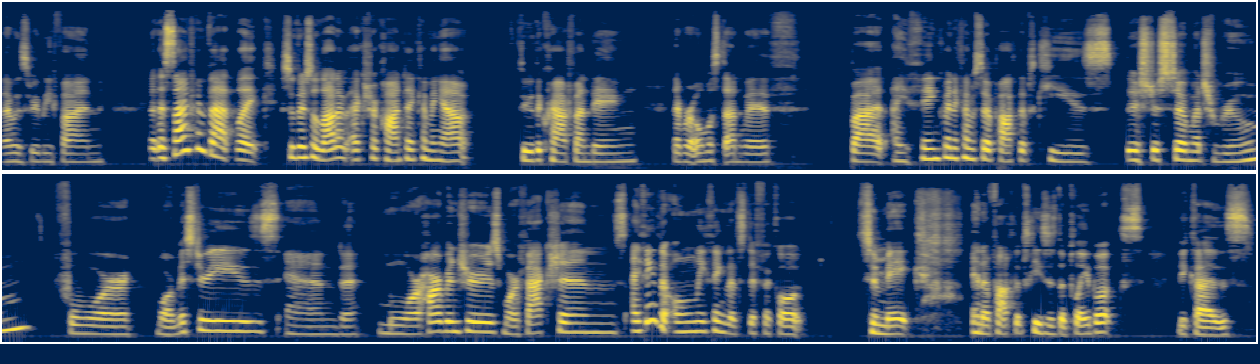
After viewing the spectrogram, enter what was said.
that was really fun. But aside from that, like, so there's a lot of extra content coming out through the crowdfunding that we're almost done with. But I think when it comes to Apocalypse Keys, there's just so much room for more mysteries and more harbingers, more factions. I think the only thing that's difficult to make in Apocalypse Keys is the playbooks because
